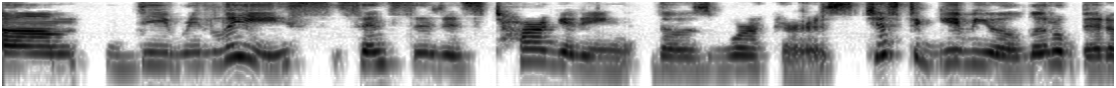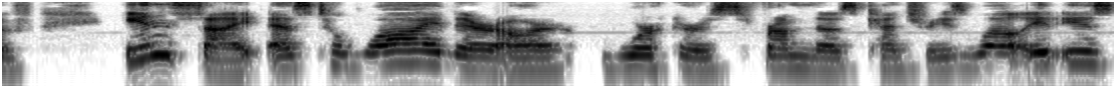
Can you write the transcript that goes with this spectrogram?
um, the release, since it is targeting those workers, just to give you a little bit of insight as to why there are workers from those countries, well, it is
